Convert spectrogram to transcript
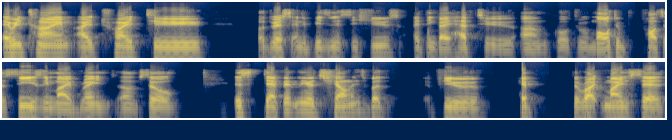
every time I try to address any business issues, I think I have to um, go through multiple processes in my brain. Um, so it's definitely a challenge, but if you have the right mindset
